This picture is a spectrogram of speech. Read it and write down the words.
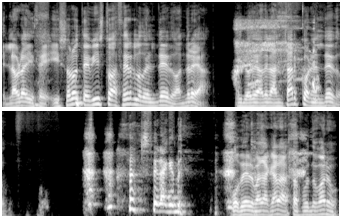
Laura dice, y solo te he visto hacer lo del dedo, Andrea. Y lo de adelantar con el dedo. espera, que te- Joder, vaya cara, está poniendo Manu.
